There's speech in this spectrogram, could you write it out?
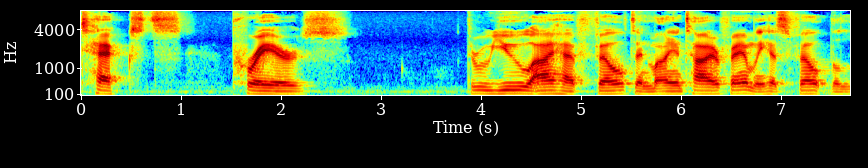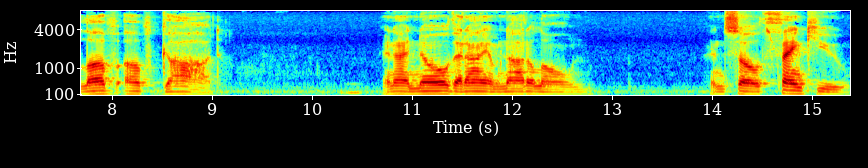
texts, prayers. Through you, I have felt, and my entire family has felt, the love of God. And I know that I am not alone. And so, thank you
